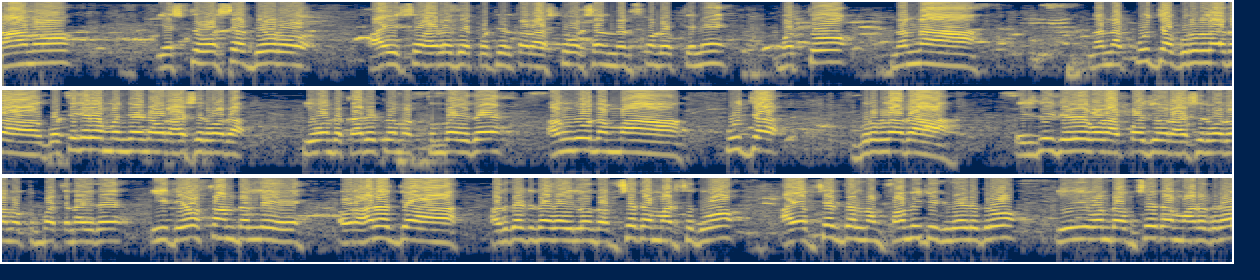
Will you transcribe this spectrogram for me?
ನಾನು ಎಷ್ಟು ವರ್ಷ ದೇವರು ಆಯುಷು ಆರೋಗ್ಯ ಕೊಟ್ಟಿರ್ತಾರೆ, ಅಷ್ಟು ವರ್ಷ ನಡೆಸ್ಕೊಂಡು ಹೋಗ್ತೀನಿ. ಮತ್ತು ನನ್ನ ನನ್ನ ಪೂಜ್ಯ ಗುರುಗಳಾದ ಗೊಟ್ಟಿಗೆರೆ ಮಂಜಣ್ಣವರ ಆಶೀರ್ವಾದ ಈ ಒಂದು ಕಾರ್ಯಕ್ರಮ ತುಂಬ ಇದೆ. ಹಂಗೂ ನಮ್ಮ ಪೂಜ್ಯ ಗುರುಗಳಾದ ಎಚ್ ಡಿ ದೇವೇಗೌಡ ಅಪ್ಪಾಜಿಯವರ ಆಶೀರ್ವಾದನೂ ತುಂಬ ಚೆನ್ನಾಗಿದೆ. ಈ ದೇವಸ್ಥಾನದಲ್ಲಿ ಅವರ ಆರೋಗ್ಯ ಹದಗೆಟ್ಟಿದಾಗ ಇಲ್ಲೊಂದು ಅಭಿಷೇಕ ಮಾಡಿಸಿದ್ವು. ಆ ಅಭಿಷೇಕದಲ್ಲಿ ನಮ್ಮ ಸ್ವಾಮೀಜಿಗಳು ಹೇಳಿದ್ರು, ಈ ಒಂದು ಅಭಿಷೇಕ ಮಾಡಿದ್ರೆ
